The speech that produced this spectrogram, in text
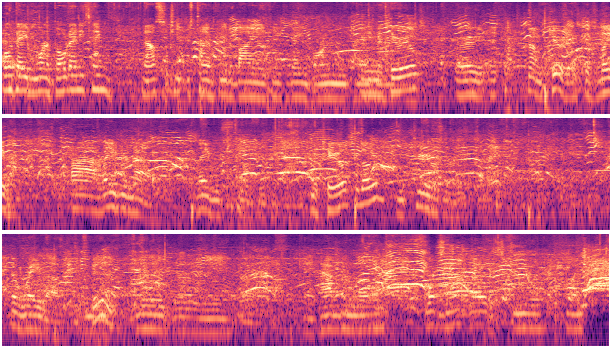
Well, Dave, you want to build anything? Now's the cheapest time for you to buy anything today. Barn Any materials? Or any, eh, not materials, just labor. Ah, labor now. Labor's tough. Materials for those? Materials are they're way low. Really, really, really low. They have been low. What's not low is steel, plate.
